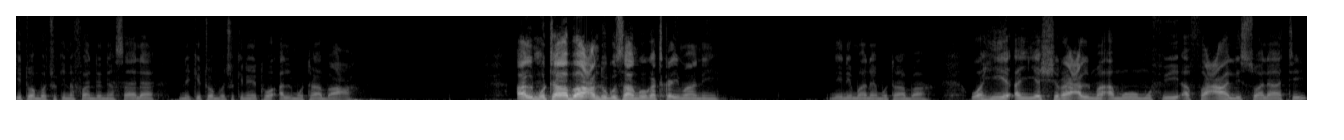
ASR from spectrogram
kitu ambacho kinafaa ndani ya sala ni kitu ambacho kinaitwa almutabaa. Almutabaa ndugu zangu katika imani. Nini maana ya mutabaa? Wahiya an yashraa almaamumu fi afali salati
